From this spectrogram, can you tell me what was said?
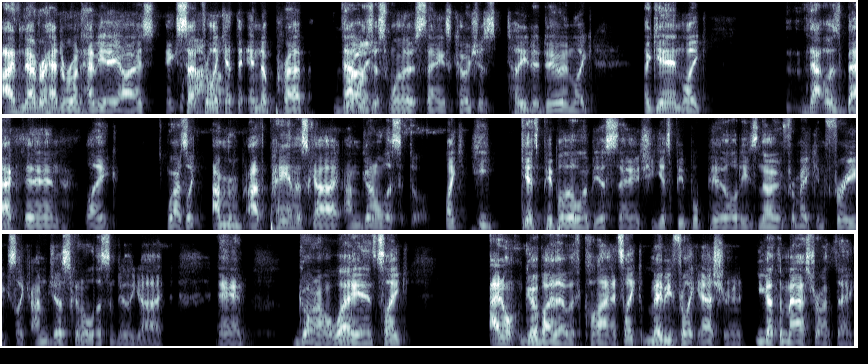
I've never had to run heavy AIs except wow. for like at the end of prep. That right. was just one of those things coaches tell you to do. And like, again, like that was back then, like where I was like, I'm I've paying this guy, I'm gonna listen to him. Like he gets people to the Olympia stage, he gets people peeled, he's known for making freaks. Like, I'm just gonna listen to the guy and going on my way. And it's like I don't go by that with clients. Like maybe for like estrogen, you got the masteron thing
